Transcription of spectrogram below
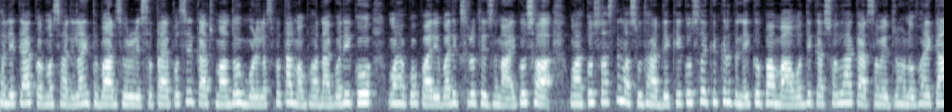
थलेका कर्मचारीलाई इतबार ज्वरोले सताएपछि काठमाडौँ मोडेल अस्पतालमा भर्ना गरिएको उहाँको पारिवारिक स्रोतले जनाएको छ। उहाँको स्वास्थ्यमा सुधार देखिएको छ। एकीकृत नेकपा माओवादीका सल्लाहकार समेत रहनुभएका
